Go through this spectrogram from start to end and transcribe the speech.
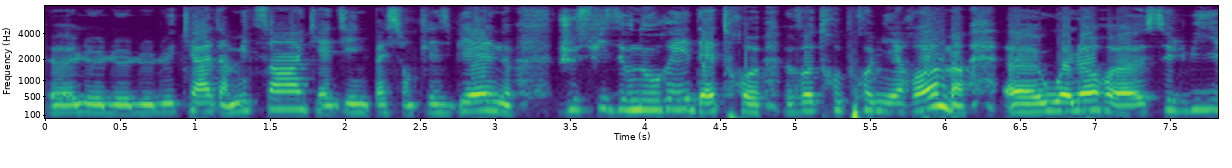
le, le, le cas d'un médecin qui a dit à une patiente lesbienne "Je suis honoré d'être votre premier homme", ou alors celui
